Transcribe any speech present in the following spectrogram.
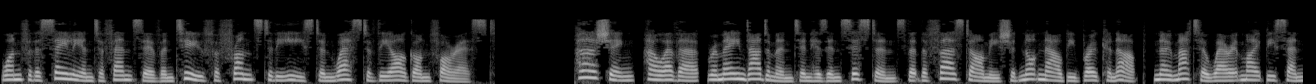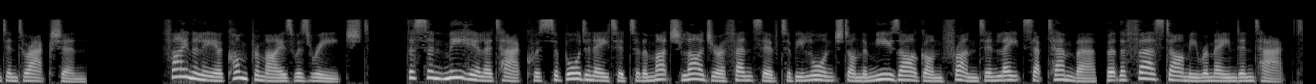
one for the salient offensive and two for fronts to the east and west of the Argonne Forest. Pershing, however, remained adamant in his insistence that the First Army should not now be broken up, no matter where it might be sent into action. Finally a compromise was reached. The Saint-Mihiel attack was subordinated to the much larger offensive to be launched on the Meuse-Argonne front in late September, but the First Army remained intact.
